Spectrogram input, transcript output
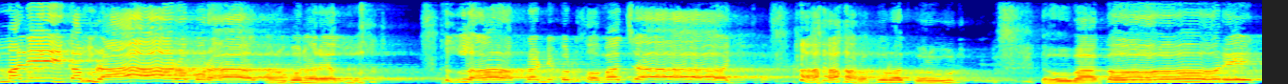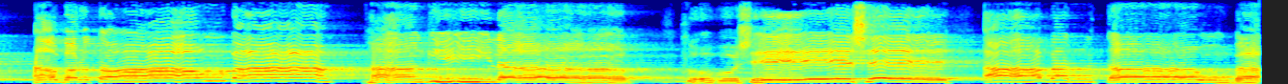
মালিক, আমরা আর অপরাধ করব না রে আল্লাহ। আল্লাহ, আপনার নিকট ক্ষমা চাই। আর অপরাধ করব না। তৌবা করে, আবার তৌবা ভাঙিলাম অবশেষে আবার তৌবা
